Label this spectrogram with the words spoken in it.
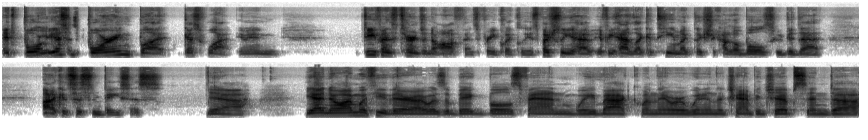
It's boring. Yes, it's boring, but guess what? I mean, defense turns into offense pretty quickly, especially you have if you had like a team like the Chicago Bulls who did that on a consistent basis. Yeah. Yeah, no, I'm with you there. I was a big Bulls fan way back when they were winning the championships and uh,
